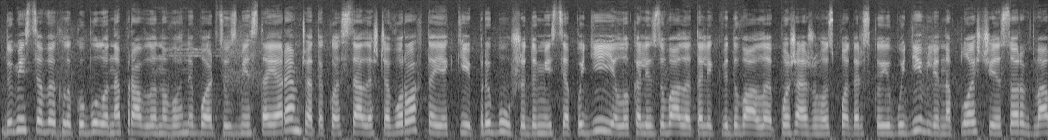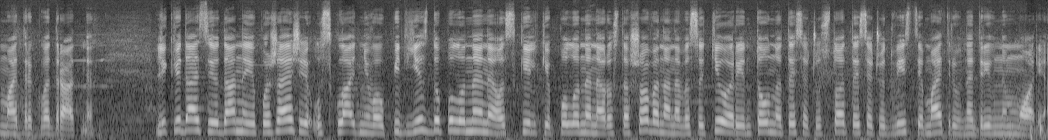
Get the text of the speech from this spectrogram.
До місця виклику було направлено вогнеборців з міста Яремча, також селища Ворохта, які, прибувши до місця події, локалізували та ліквідували пожежу господарської будівлі на площі 42 метри квадратних. Ліквідацію даної пожежі ускладнював під'їзд до полонини, оскільки полонина розташована на висоті орієнтовно 1100-1200 метрів над рівнем моря.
